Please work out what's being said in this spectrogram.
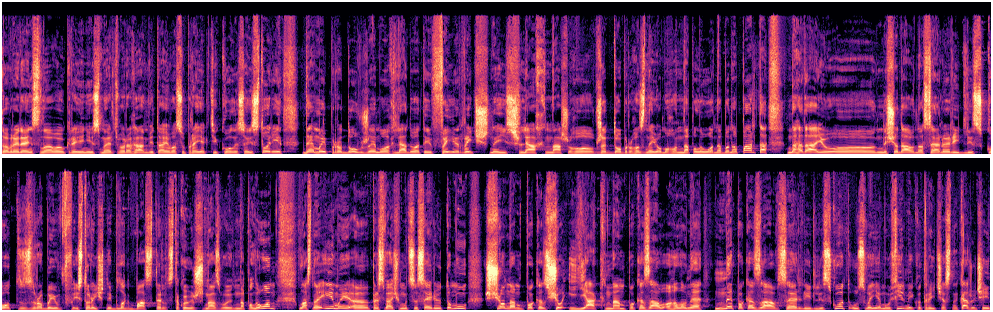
Добрий день, слава Україні і смерть ворогам! Вітаю вас у проєкті Колесо історії, де ми продовжуємо оглядувати феєричний шлях нашого вже доброго знайомого Наполеона Бонапарта. Нагадаю, нещодавно сер Рідлі Скотт зробив історичний блокбастер з такою ж назвою Наполеон. Власне, і ми е, присвячуємо цю серію тому, що нам показ... що і як нам показав, а головне, не показав сер Рідлі Скотт у своєму фільмі, котрий, чесно кажучи.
